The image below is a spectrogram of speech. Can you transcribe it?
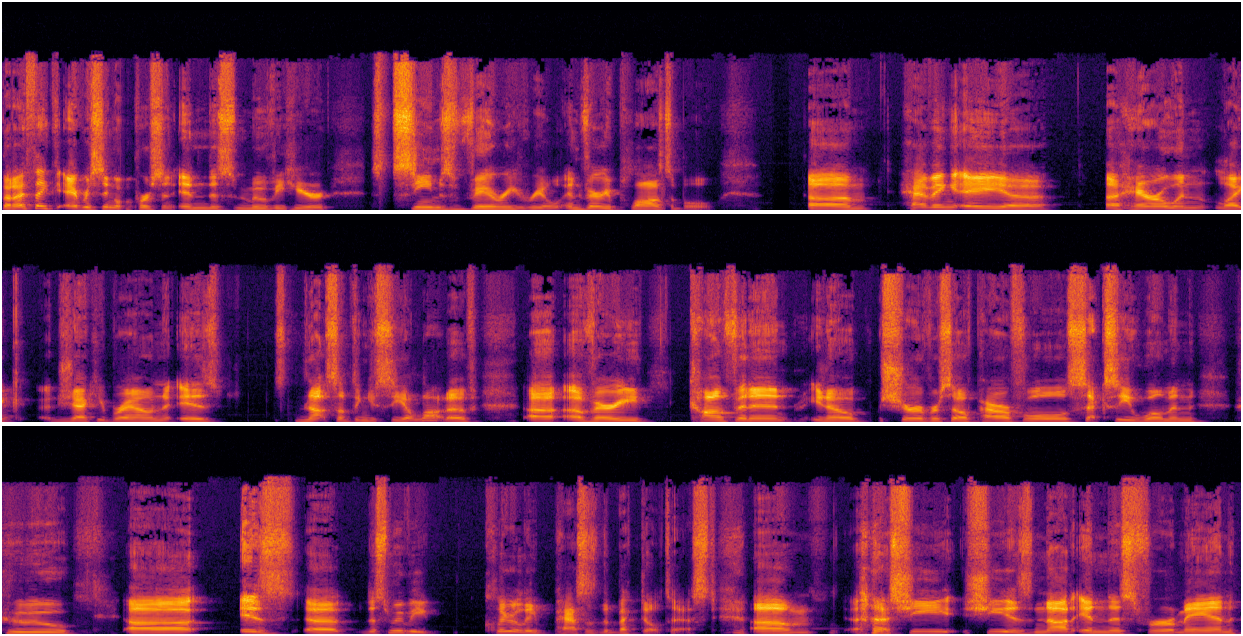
but I think every single person in this movie here seems very real and very plausible. Um, having a uh, a heroine like Jackie Brown is not something you see a lot of. Uh, a very confident, you know, sure of herself, powerful, sexy woman who uh, is uh, this movie clearly passes the Bechdel test. Um, she she is not in this for a man.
